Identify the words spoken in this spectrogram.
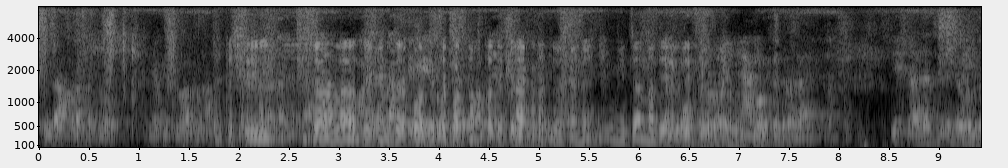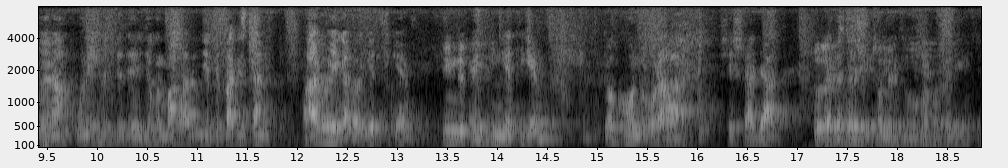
সেটা আমরা হয়তো করতে পারব না। এটা সেই জানলা যেখানে যারা কর দিতে পারতো না তাদেরকে রাখা হতো এখানে এবং এই জানলা দিয়ে দেখতে হতো সবাইকে। বংশধর রাজা। শেষ রাজা ছিল যখন দয়ারাম উনি হচ্ছে যে যখন বাংলা ইয়েতে পাকিস্তান ভাগ হয়ে গেল ইয়ে থেকে ইন্ডিয়া থেকে। তখন ওরা শেষ রাজা চলে গেছে। চলে গেছে।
